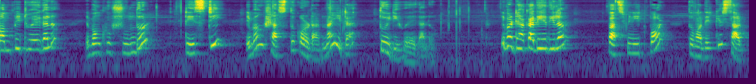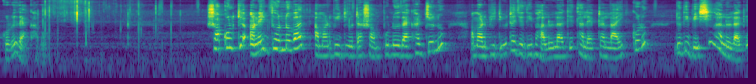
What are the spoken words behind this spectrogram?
কমপ্লিট হয়ে গেল এবং খুব সুন্দর টেস্টি এবং স্বাস্থ্যকর রান্না এটা তৈরি হয়ে গেল। এবার ঢাকা দিয়ে দিলাম। পাঁচ মিনিট পর তোমাদেরকে সার্ভ করে দেখাবো। সকলকে অনেক ধন্যবাদ আমার ভিডিওটা সম্পূর্ণ দেখার জন্য। আমার ভিডিওটা যদি ভালো লাগে তাহলে একটা লাইক করো। যদি বেশি ভালো লাগে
